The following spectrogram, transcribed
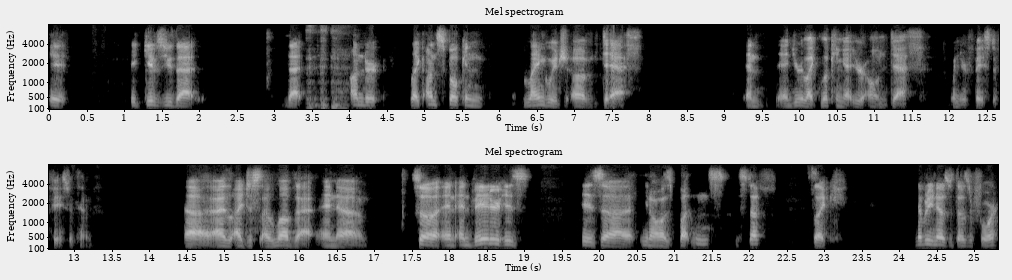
it it gives you that that under like unspoken language of death. And and you're like looking at your own death when you're face to face with him. Uh i i just i love that. And um so and and vader his his uh you know his buttons and stuff it's like nobody knows what those are for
